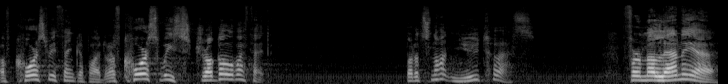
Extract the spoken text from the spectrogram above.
Of course, we think about it. Of course, we struggle with it but it's not new to us. For millennia,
